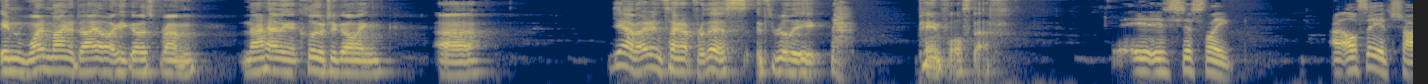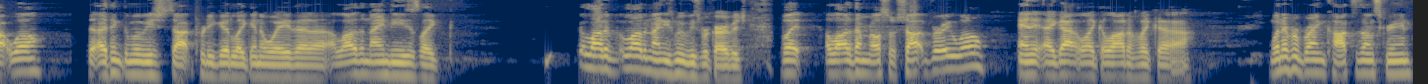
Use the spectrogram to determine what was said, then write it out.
in one line of dialogue, he goes from not having a clue to going, uh, Yeah, but I didn't sign up for this. It's really painful stuff. it's just like I'll say it's shot well. I think the movie's shot pretty good, like in a way that uh, a lot of the '90s, like a lot of a lot of '90s movies were garbage, but a lot of them are also shot very well. And it, I got like a lot of like uh, whenever Brian Cox is on screen,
